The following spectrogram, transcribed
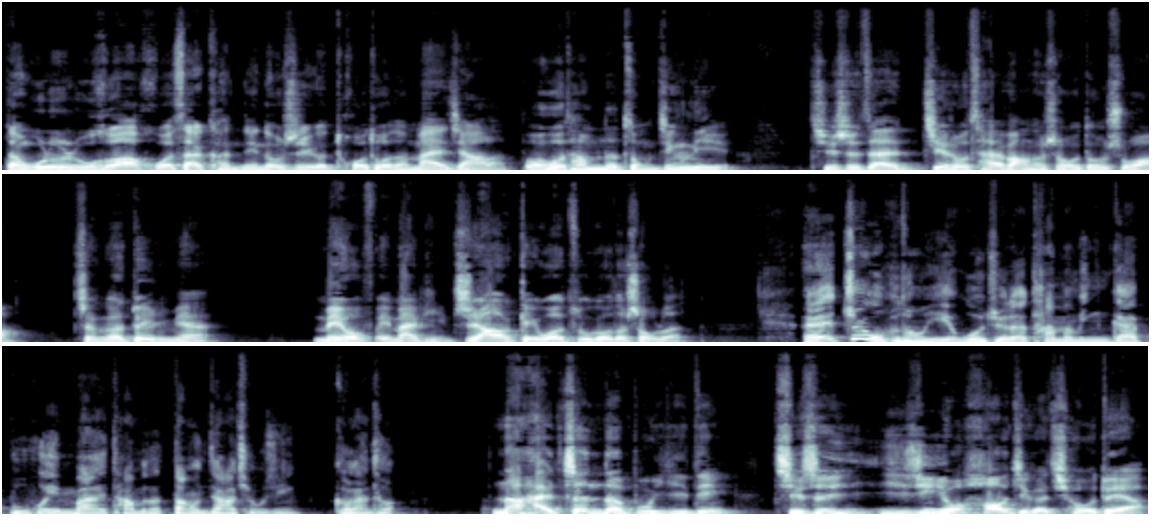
但无论如何啊，活塞肯定都是一个妥妥的卖家了。包括他们的总经理，其实在接受采访的时候都说啊，整个队里面没有非卖品，只要给我足够的首轮。哎，这我不同意，我觉得他们应该不会卖他们的当家球星格兰特。那还真的不一定。其实已经有好几个球队啊，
